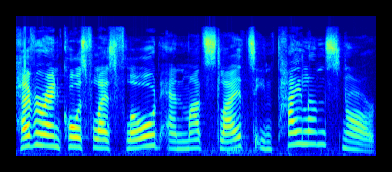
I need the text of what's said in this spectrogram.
Heavy rain caused flash flood and mudslides in Thailand's north.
